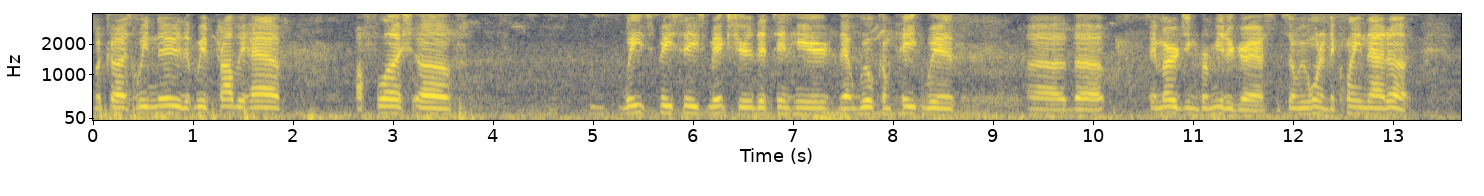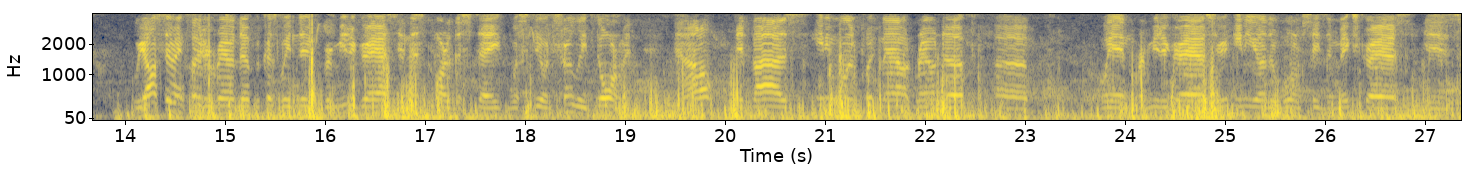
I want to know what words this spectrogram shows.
because we knew that we'd probably have a flush of weed species mixture that's in here that will compete with uh, the emerging Bermuda grass. And so we wanted to clean that up. We also included Roundup because we knew Bermuda grass in this part of the state was still truly dormant. And I don't advise anyone putting out Roundup uh, when Bermuda grass or any other warm season mixed grass is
